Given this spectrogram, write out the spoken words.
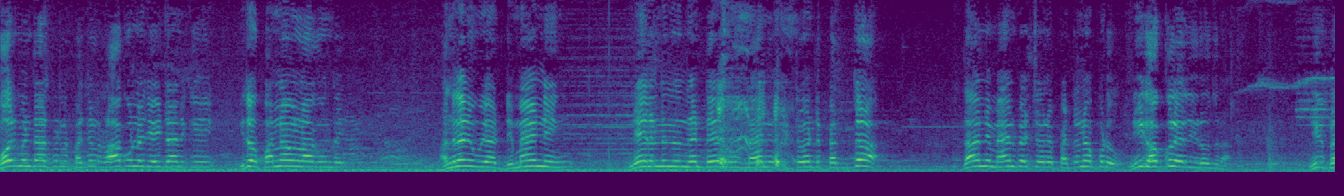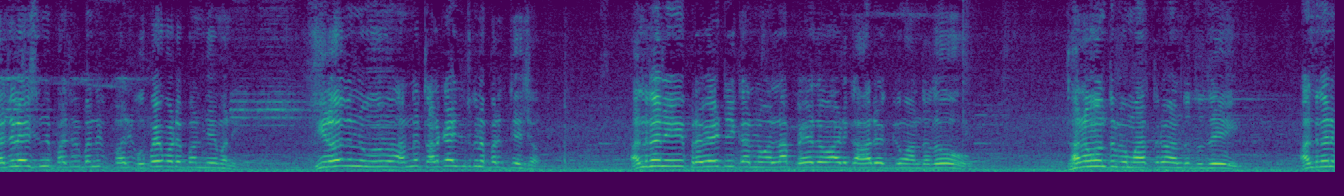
గవర్నమెంట్ హాస్పిటల్ ప్రజలు రాకుండా చేయడానికి ఇదో పరిణామం లాగా ఉంది. అందుకని వీఆర్ డిమాండింగ్ నేను ఏంటంటే నువ్వు మ్యాను ఇటువంటి పెద్ద దాన్ని మ్యానుఫ్యాక్చర్లో పెట్టినప్పుడు నీకు హక్కు లేదు ఈ రోజున. నీకు ప్రజలు వేసింది ప్రజల మందికి పని ఉపయోగపడే పని చేయమని. ఈ రోజు నువ్వు అన్న తలకాయించుకునే పరిస్థితి చేశావు. అందుకని ప్రైవేటీకరణ వల్ల పేదవాడికి ఆరోగ్యం అందదు. ధనవంతులకు మాత్రమే అందుతుంది. అందుకని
